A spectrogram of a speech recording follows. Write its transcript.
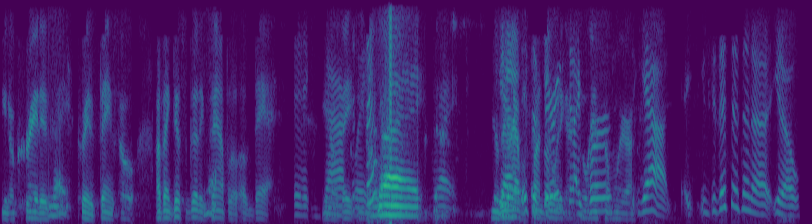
you know, creative right. creative things. So I think this is a good example right. of that. Exactly. You know, they, right. Right. You know, yeah, it's a very diverse. Yeah, this isn't a you know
